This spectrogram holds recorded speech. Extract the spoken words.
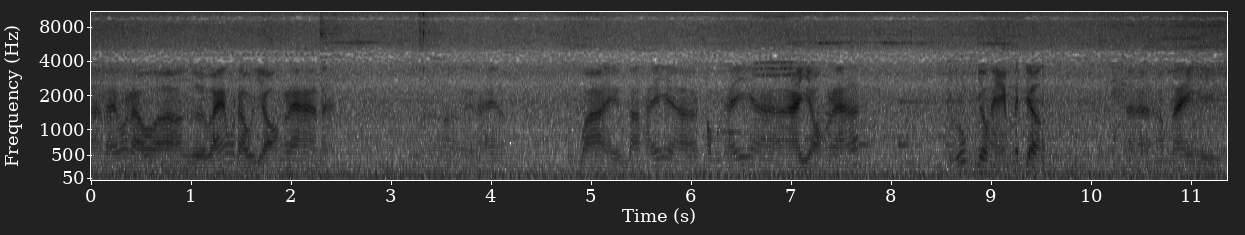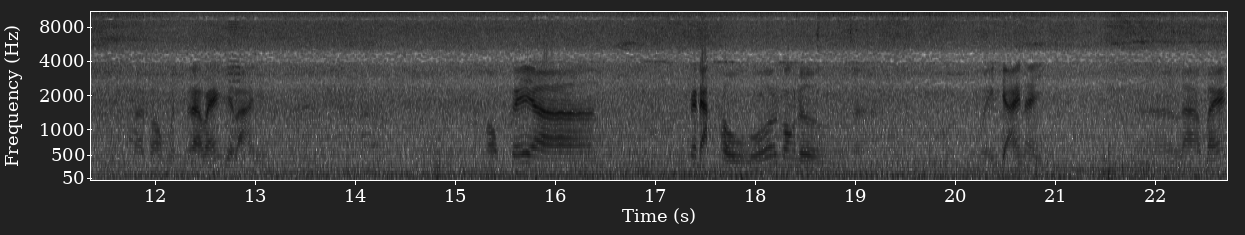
À, đây bắt đầu người bán bắt đầu dọn ra nè. Hôm qua thì chúng ta thấy không thấy ai dọn ra hết. Rút vô hẻm hết trơn. À, hôm nay thì bà con mình ra bán trở lại một cái à, cái đặc thù của con đường à, Nguyễn Trãi này à, là bán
